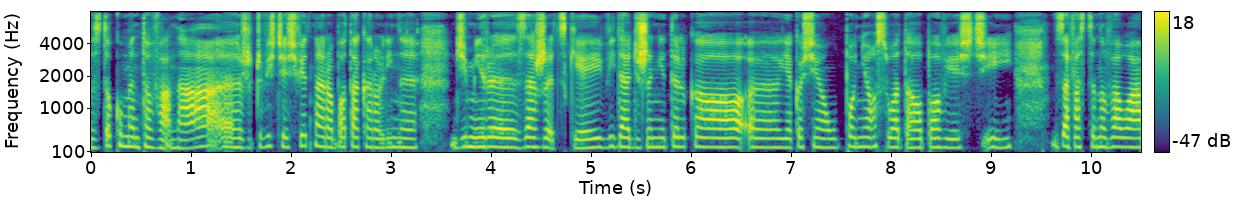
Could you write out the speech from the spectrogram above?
zdokumentowana. Rzeczywiście świetna robota Karoliny Dzimiry Zarzyckiej. Widać, że nie tylko jakoś ją poniosła ta opowieść i zafascynowała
